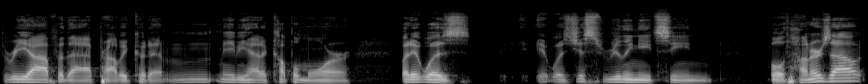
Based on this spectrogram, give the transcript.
three off of that. Probably could have mm, maybe had a couple more, but it was it was just really neat seeing both hunters out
